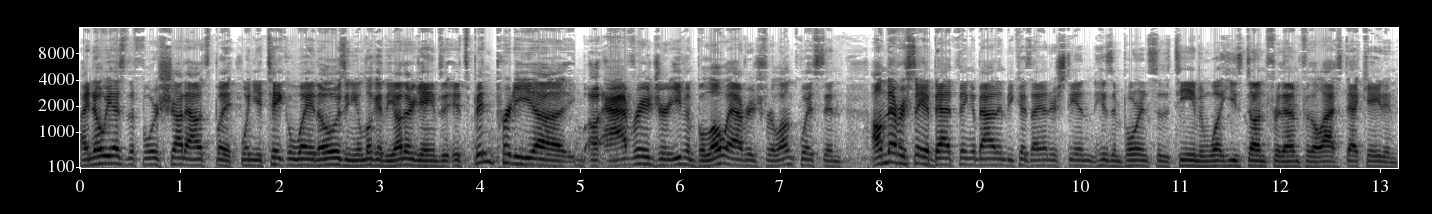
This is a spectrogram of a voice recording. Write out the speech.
I know he has the four shutouts, but when you take away those and you look at the other games, it's been pretty uh, average or even below average for Lundqvist. And I'll never say a bad thing about him because I understand his importance to the team team and what he's done for them for the last decade, and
